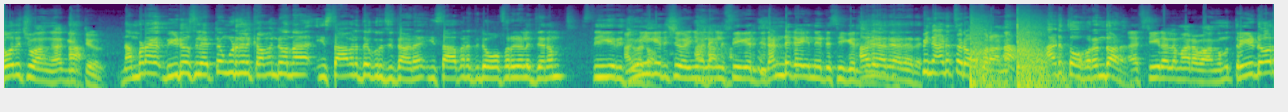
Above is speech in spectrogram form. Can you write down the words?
ചോദിച്ചു വാങ്ങുക ഗിഫ്റ്റുകൾ നമ്മുടെ വീഡിയോസിൽ ഏറ്റവും കൂടുതൽ കമന്റ് വന്ന ഈ സ്ഥാപനത്തെ കുറിച്ചിട്ടാണ് ഈ സ്ഥാപനത്തിന്റെ ഓഫറുകൾ ജനം സ്വീകരിച്ചു സ്വീകരിച്ചു അംഗീകരിച്ചു കഴിഞ്ഞു അല്ലെങ്കിൽ സ്വീകരിച്ചു. രണ്ട് കൈ നീട്ടി സ്വീകരിച്ചു അതെ, അതെ, അതെ. പിന്നെ അടുത്തൊരു ഓഫറാണ് അടുത്ത ഓഫർ എന്താണ്? സ്റ്റീൽ അലമാര വാങ്ങുമ്പോൾ ത്രീ ഡോർ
